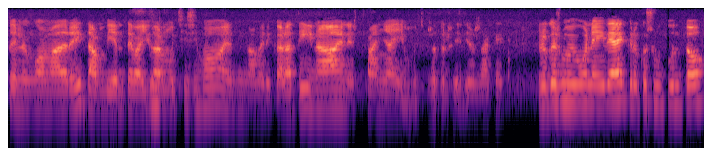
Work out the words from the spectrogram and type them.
lengua madre y también te va a ayudar muchísimo en América Latina, en España y en muchos otros sitios. O sea que creo que es muy buena idea y creo que es un punto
